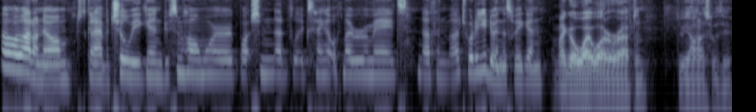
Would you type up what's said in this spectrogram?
Oh, I don't know. I'm just gonna have a chill weekend, do some homework, watch some Netflix, hang out with my roommates. Nothing much. What are you doing this weekend? I might go whitewater rafting, to be honest with you.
